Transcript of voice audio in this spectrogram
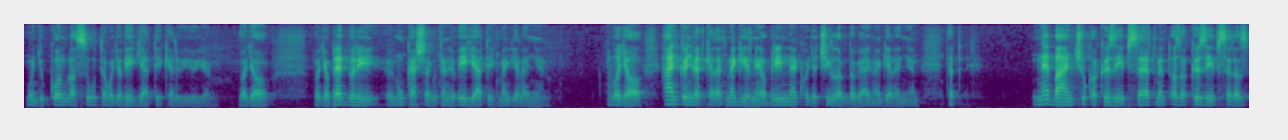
mondjuk Kornblass óta, hogy a végjáték előjöjjön. Vagy a, vagy a Bradbury munkásság után, hogy a végjáték megjelenjen. Vagy a hány könyvet kellett megírni a Brinnek, hogy a csillagdagály megjelenjen. Tehát ne bántsuk a középszert, mert az a középszer az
